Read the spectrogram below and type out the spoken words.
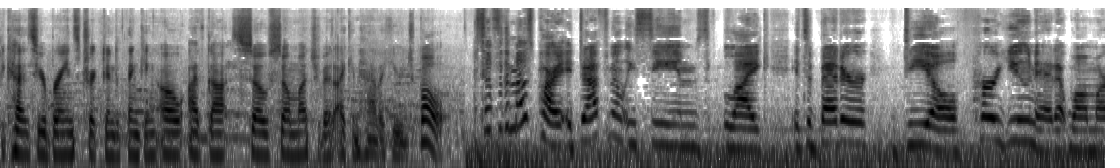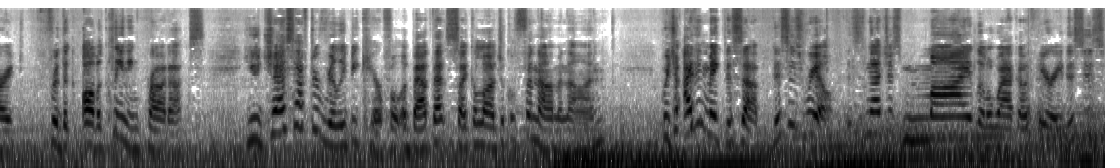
because your brain's tricked into thinking, oh, I've got so, so much of it, I can have a huge bowl. So for the most part, it definitely seems like it's a better deal per unit at Walmart for the, all the cleaning products. You just have to really be careful about that psychological phenomenon which I didn't make this up. This is real. This is not just my little wacko theory. This is,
